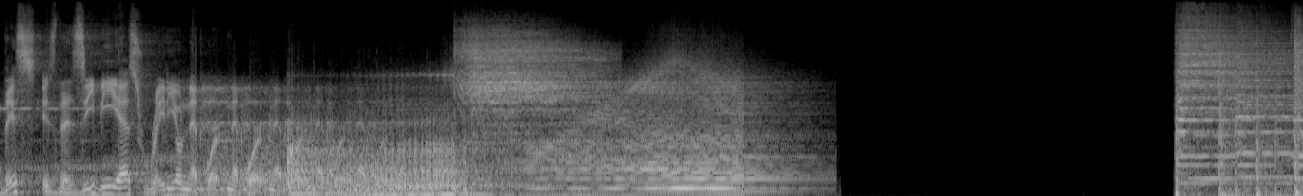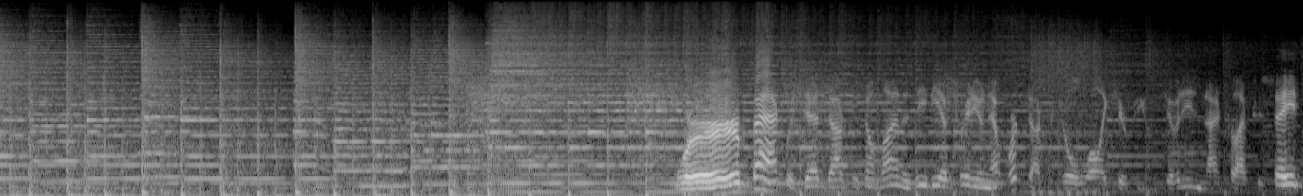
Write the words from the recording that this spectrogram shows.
This is the ZBS Radio Network. Network. Network. Network. Network. We're back with Dead Doctors Don't Lie, the ZBS Radio Network. Dr. Joel Wallach here for Youngevity and Nine for Life Crusade.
